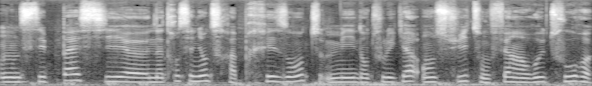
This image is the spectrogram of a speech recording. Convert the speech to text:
On ne sait pas si euh, notre enseignante sera présente, mais dans tous les cas, ensuite, on fait un retour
